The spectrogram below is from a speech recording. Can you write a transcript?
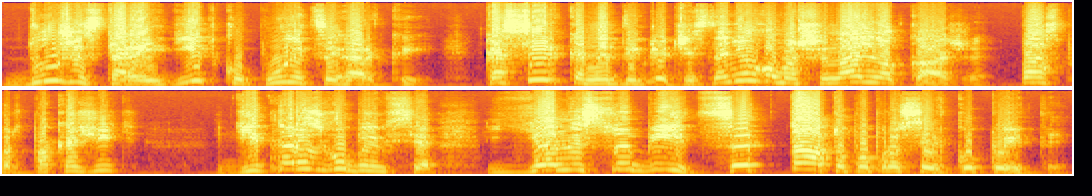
Дуже старий дід купує цигарки. Касирка, не дивлячись на нього, машинально каже: Паспорт покажіть. Дід не розгубився. Я не собі, це тато попросив купити.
